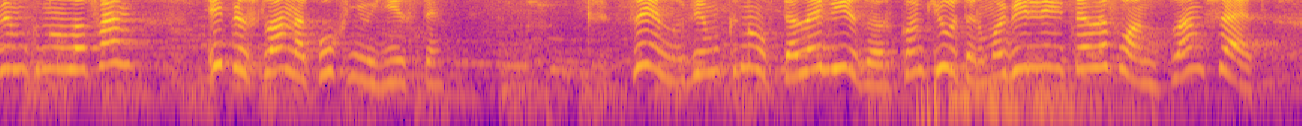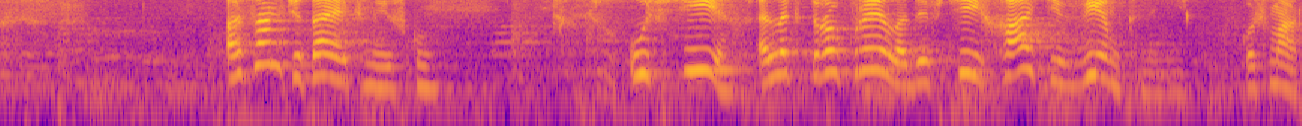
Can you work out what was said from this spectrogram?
вімкнула фен і пішла на кухню їсти. Син вімкнув телевізор, комп'ютер, мобільний телефон, планшет, а сам читає книжку. Усі електроприлади в цій хаті ввімкнені. Кошмар.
